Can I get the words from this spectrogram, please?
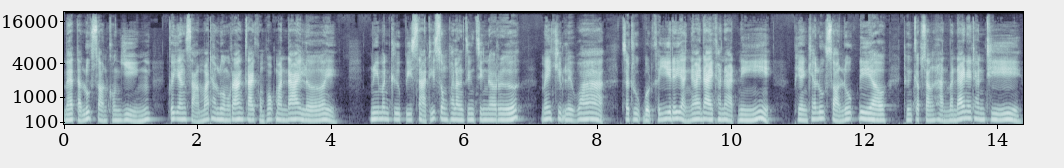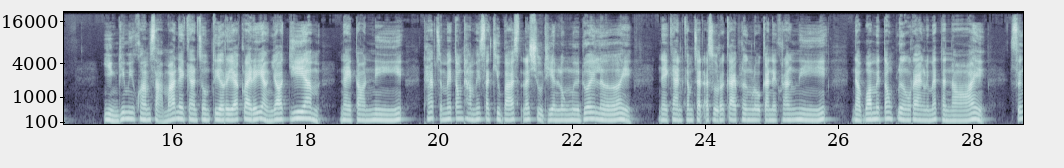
แม้แต่ลูกศรของหญิงก็ยังสามารถทะลวงร่างกายของพวกมันได้เลย นี่มันคือปีศาจที่ทรงพลังจริง ๆ นะหรือ ไม่คิดเลยว่าจะถูกบดขยี้ได้อย่างง่ายดายขนาดนี้ เพียงแค่ลูกศรลูกเดียว ถึงกับสังหารมันได้ในทันที หญิงที่มีความสามารถในการโจมตีระยะไกลได้อย่างยอดเยี่ยม ในตอนนี้แทบจะไม่ต้องทำให้ซักคิวบัสและชูเทียนลงมือด้วยเลย ในการกำจัดอสุรกายเพลิงโลกันในครั้งนี้ นับว่าไม่ต้องเปลืองแรงเลยแม้แต่น้อย ซึ่ง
